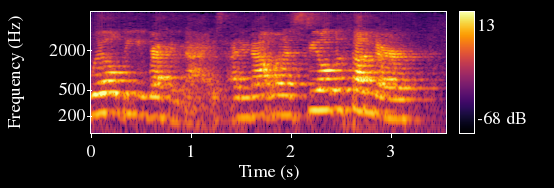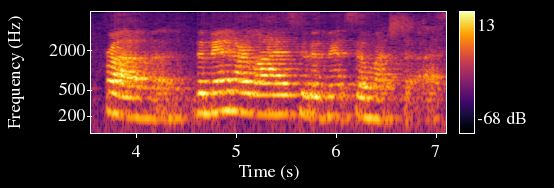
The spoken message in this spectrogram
will be recognized. I do not want to steal the thunder from the men in our lives who have meant so much to us.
